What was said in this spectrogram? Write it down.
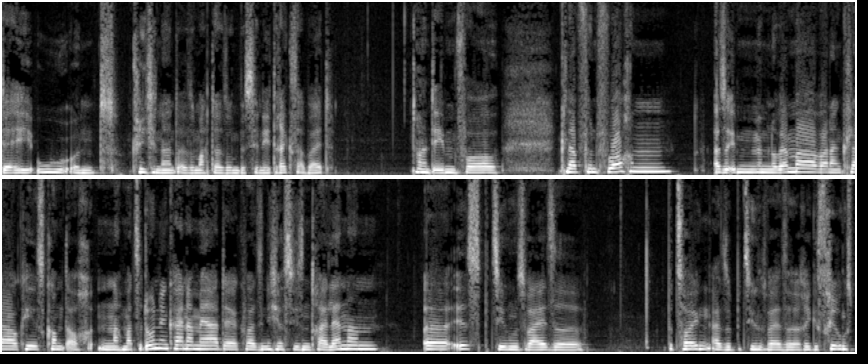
der EU und Griechenland, also macht da so ein bisschen die Drecksarbeit. Und eben vor knapp fünf Wochen, also eben im November war dann klar, okay, es kommt auch nach Mazedonien keiner mehr, der quasi nicht aus diesen drei Ländern äh, ist, beziehungsweise bezeugen, also beziehungsweise Registrierungs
